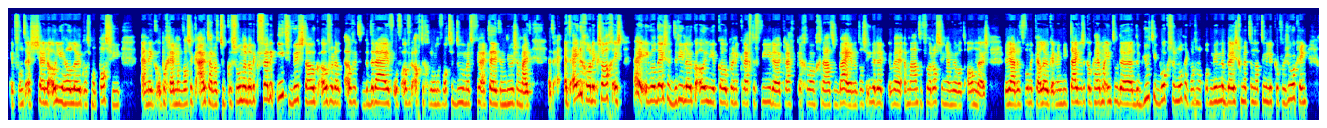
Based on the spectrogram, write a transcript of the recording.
Ik vond essentiële olie heel leuk, was mijn passie. En ik, op een gegeven moment was ik uit aan het zoeken zonder dat ik verder iets wist ook over, dat, over het bedrijf of over de achtergrond of wat ze doen met veiligheid en duurzaamheid. Het, het enige wat ik zag is, hey, ik wil deze drie leuke oliën kopen en ik krijg de vierde krijg ik er gewoon gratis bij. En het was iedere maand een verrassing en weer wat anders. Dus ja, dat vond ik heel leuk. En in die tijd was ik ook helemaal into de, de beautyboxen nog. Ik was nog wat minder bezig met de natuurlijke verzorging.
